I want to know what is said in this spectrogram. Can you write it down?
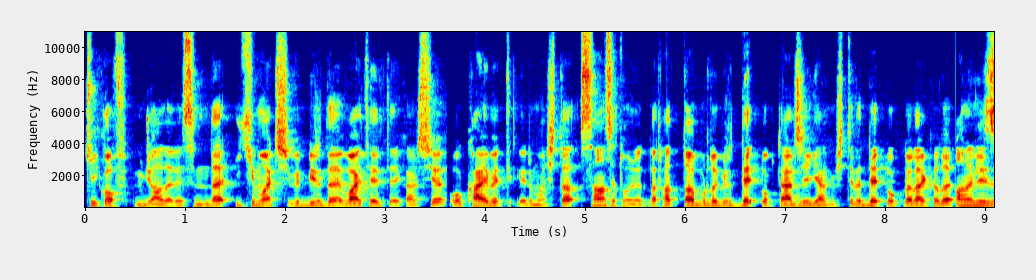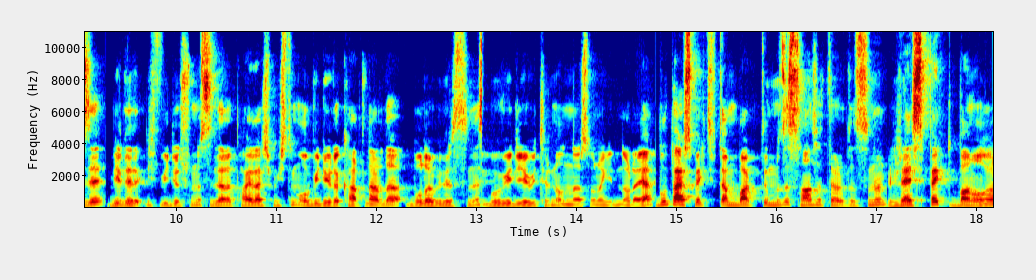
kickoff mücadelesinde 2 maç ve bir de Vitality'ye karşı o kaybettikleri maçta Sunset oynadılar. Hatta burada bir deadlock tercihi gelmişti ve deadlock'la alakalı analizi bir dedektif videosunda sizlerle paylaşmıştım. O videoyu da kartlarda bulabilirsiniz. Bu videoyu bitirin ondan sonra gidin oraya. Bu perspektiften baktığımızda Sunset haritasının respect ban olarak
